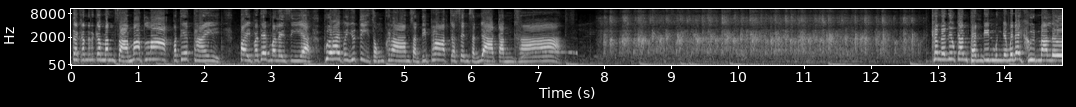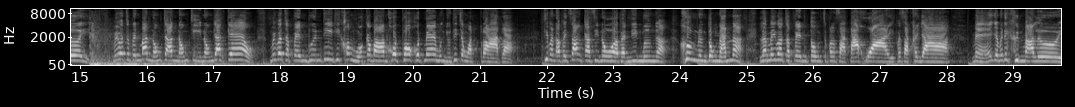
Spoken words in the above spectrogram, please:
แต่ขณะเดียวกันมันสามารถลากประเทศไทยไปประเทศมาเลเซีย เพื่อให้ไปยุติสงครามสันติภาพจะเซ็นสัญญากันค่ะ ขณะเดียวกันแผ่นดินมึงยังไม่ได้คืนมาเลย ไม่ว่าจะเป็นบ้านหนองจานหนองจีหนองยาแก้ว ไม่ว่าจะเป็นพื้นที่ที่ข้อมหัวกระบาลโคตรพ่อโคตรแม่มึงอยู่ที่จังหวัดตราดอะที่มันเอาไปสร้างคาสิโนอะแผ่นดินมึงอะครึ่งหนึ่งตรงนั้นน่ะและไม่ว่าจะเป็นตรงปราสาทตาควายปราสาทขยาแหมยังไม่ได้คืนมาเลย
